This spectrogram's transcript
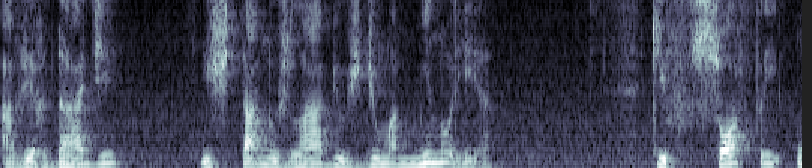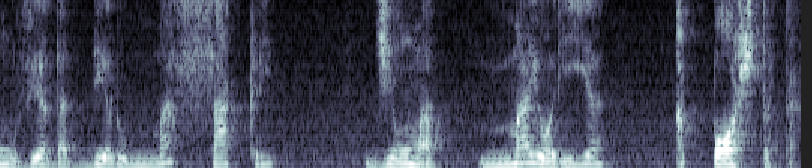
a verdade está nos lábios de uma minoria que sofre um verdadeiro massacre de uma maioria apóstata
